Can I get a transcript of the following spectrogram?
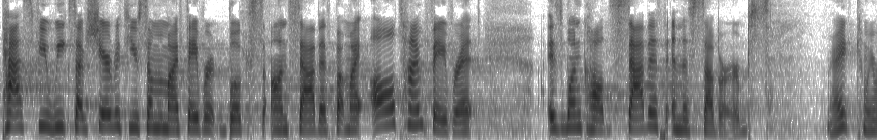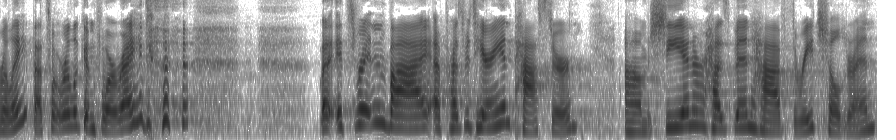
past few weeks, I've shared with you some of my favorite books on Sabbath, but my all time favorite is one called Sabbath in the Suburbs. Right? Can we relate? That's what we're looking for, right? but it's written by a Presbyterian pastor. Um, she and her husband have three children,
